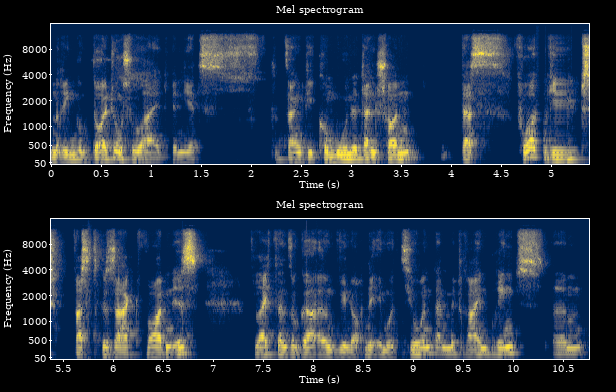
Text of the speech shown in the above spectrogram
ein Ring um Deutungshoheit. Wenn jetzt sozusagen die Kommune dann schon das vorgibt, was gesagt worden ist, vielleicht dann sogar irgendwie noch eine Emotion dann mit reinbringt, ähm,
